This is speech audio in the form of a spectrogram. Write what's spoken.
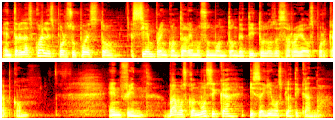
entre las cuales por supuesto siempre encontraremos un montón de títulos desarrollados por Capcom. En fin, vamos con música y seguimos platicando.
